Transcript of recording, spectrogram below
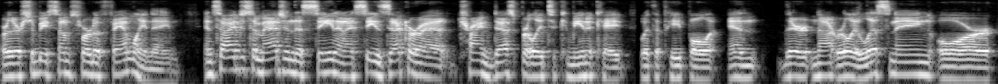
or there should be some sort of family name. And so I just imagine this scene and I see Zechariah trying desperately to communicate with the people, and they're not really listening or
